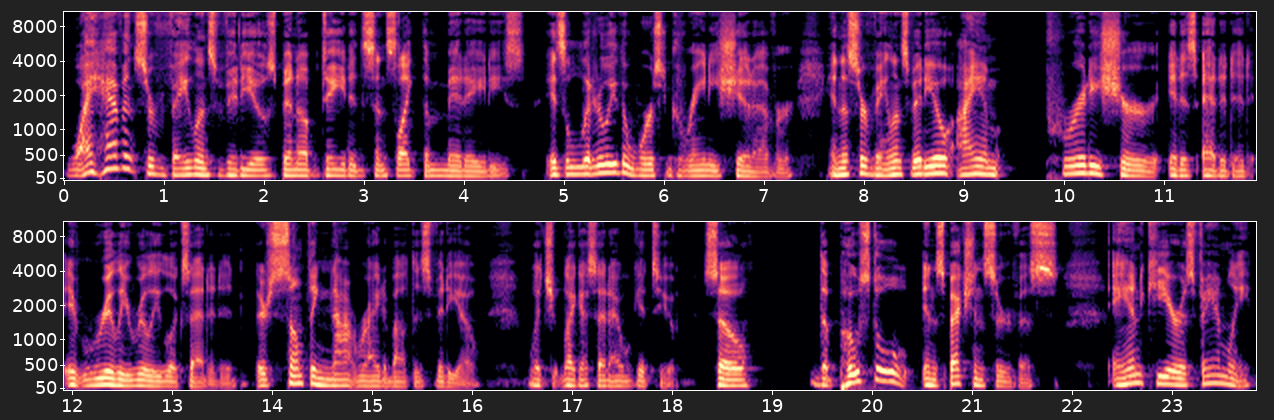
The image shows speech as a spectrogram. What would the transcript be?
Why haven't surveillance videos been updated since like the mid 80s? It's literally the worst grainy shit ever. In the surveillance video, I am pretty sure it is edited. It really, really looks edited. There's something not right about this video, which, like I said, I will get to. So, the Postal Inspection Service and Kierra's family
